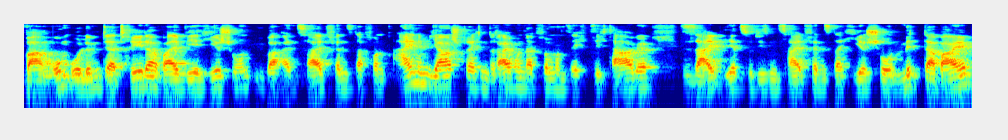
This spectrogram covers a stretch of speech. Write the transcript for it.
Warum Olymp der Trader? Weil wir hier schon über ein Zeitfenster von einem Jahr sprechen, 365 Tage. Seid ihr zu diesem Zeitfenster hier schon mit dabei?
